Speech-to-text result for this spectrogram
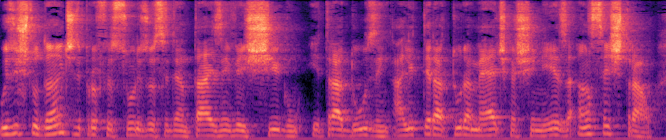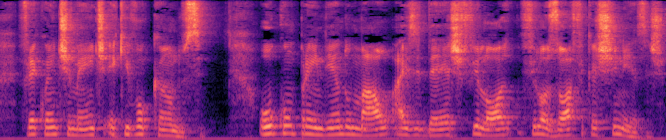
Os estudantes e professores ocidentais investigam e traduzem a literatura médica chinesa ancestral, frequentemente equivocando-se ou compreendendo mal as ideias filosóficas chinesas.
